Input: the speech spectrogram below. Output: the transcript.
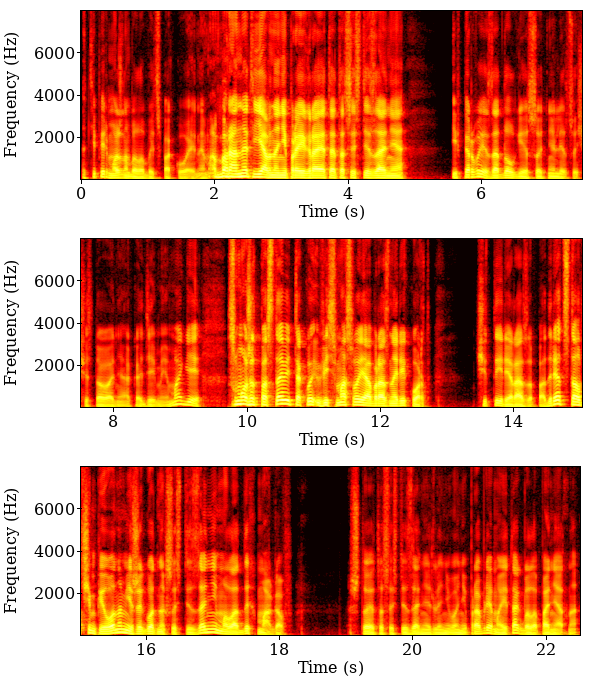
А теперь можно было быть спокойным. Баронет явно не проиграет это состязание. И впервые за долгие сотни лет существования Академии магии сможет поставить такой весьма своеобразный рекорд — четыре раза подряд стал чемпионом ежегодных состязаний молодых магов. Что это состязание для него не проблема, и так было понятно.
